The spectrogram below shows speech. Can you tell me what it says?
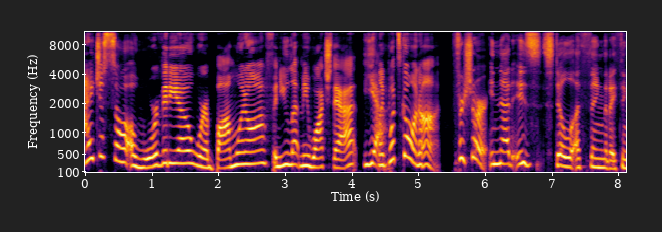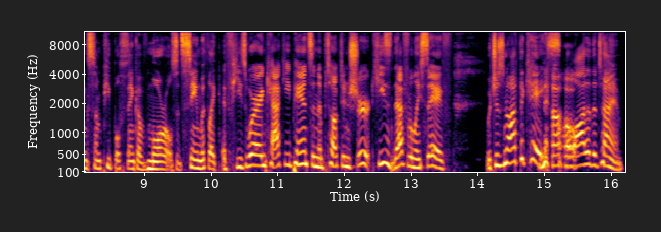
I just saw a war video where a bomb went off, and you let me watch that. Yeah. like what's going on? For sure. And that is still a thing that I think some people think of morals. It's same with like if he's wearing khaki pants and a tucked in shirt, he's definitely safe. Which is not the case No. a lot of the time.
